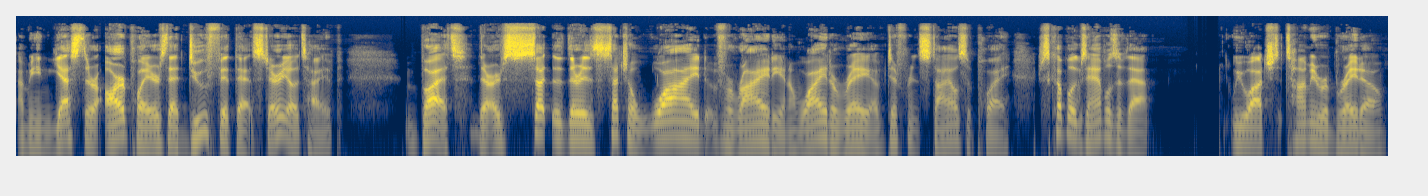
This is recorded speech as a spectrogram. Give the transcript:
I mean, yes, there are players that do fit that stereotype, but there are such there is such a wide variety and a wide array of different styles of play. Just a couple examples of that. We watched Tommy Robredo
